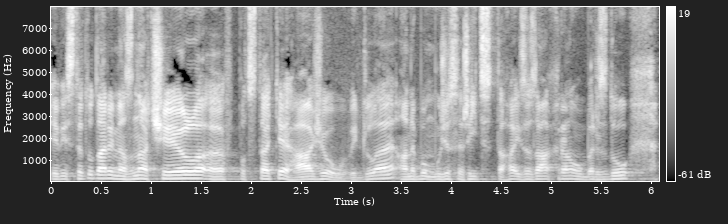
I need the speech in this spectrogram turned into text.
i vy jste to tady naznačil, eh, v podstatě hážou vidle, anebo může se říct, tahají za záchranou brzdu, eh,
